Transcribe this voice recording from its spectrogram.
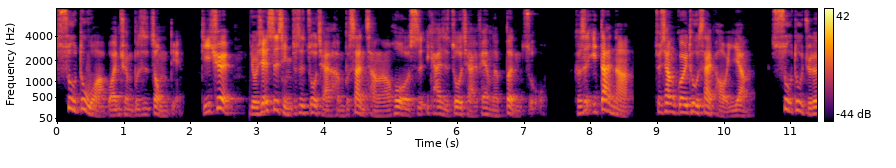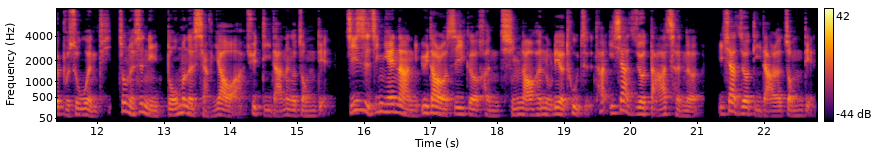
速度啊，完全不是重点。的确，有些事情就是做起来很不擅长啊，或者是一开始做起来非常的笨拙。可是，一旦呢，就像龟兔赛跑一样，速度绝对不是问题。重点是你多么的想要啊，去抵达那个终点。即使今天呢，你遇到的是一个很勤劳、很努力的兔子，它一下子就达成了，一下子就抵达了终点。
